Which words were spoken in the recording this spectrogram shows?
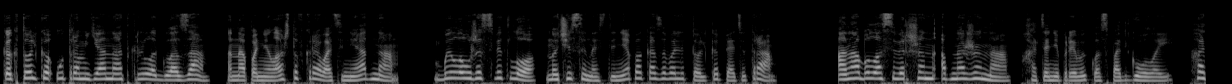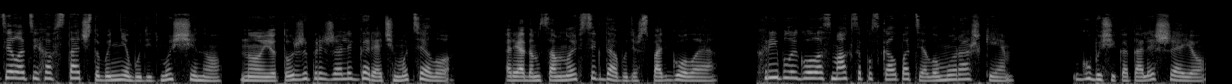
Как только утром Яна открыла глаза, она поняла, что в кровати не одна. Было уже светло, но часы на стене показывали только пять утра. Она была совершенно обнажена, хотя не привыкла спать голой. Хотела тихо встать, чтобы не будить мужчину, но ее тут же прижали к горячему телу. «Рядом со мной всегда будешь спать голая». Хриплый голос Макса пускал по телу мурашки. Губы щекотали шею,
